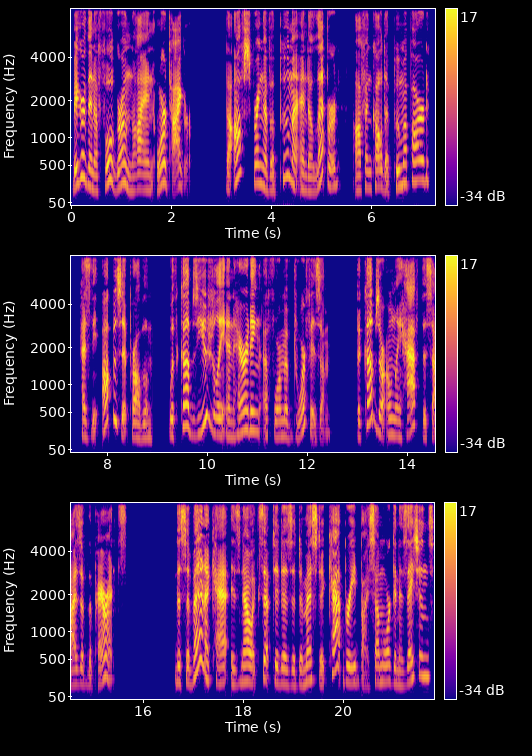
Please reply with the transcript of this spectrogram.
bigger than a full grown lion or tiger. The offspring of a puma and a leopard, often called a pumapard, has the opposite problem, with cubs usually inheriting a form of dwarfism. The cubs are only half the size of the parents. The Savannah cat is now accepted as a domestic cat breed by some organizations,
